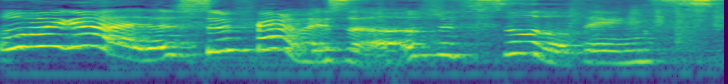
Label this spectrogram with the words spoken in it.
Oh my god, I'm so proud of myself. It's the little things.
